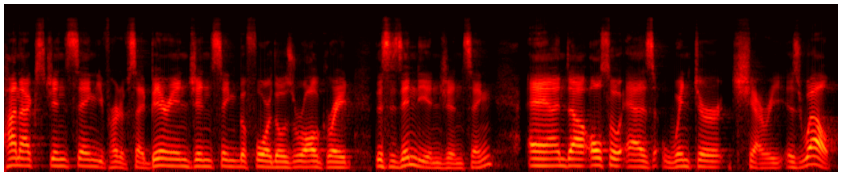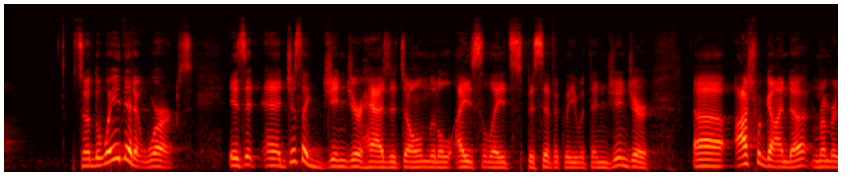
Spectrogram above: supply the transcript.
Panax ginseng, you've heard of Siberian ginseng before, those are all great. This is Indian ginseng. And uh, also as winter cherry as well. So, the way that it works is it uh, just like ginger has its own little isolates specifically within ginger? Uh, ashwagandha, remember,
